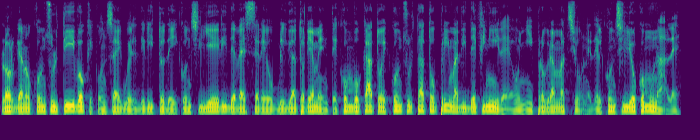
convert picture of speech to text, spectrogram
L'organo consultivo che consegue il diritto dei consiglieri deve essere obbligatoriamente convocato e consultato prima di definire ogni programmazione del Consiglio Comunale.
